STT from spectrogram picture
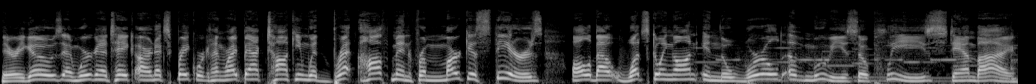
There he goes. And we're going to take our next break. We're going to hang right back talking with Bret Hoffmann from Marcus Theaters all about what's going on in the world of movies. So please stand by.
